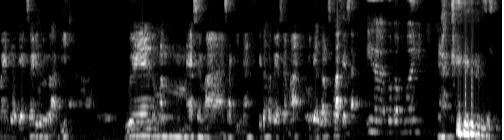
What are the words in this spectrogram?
main biasa gitu Aldi. Gue teman SMA Sakina, kita satu SMA, tiga tahun sekelas ya Sak. iya bapak gue nih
